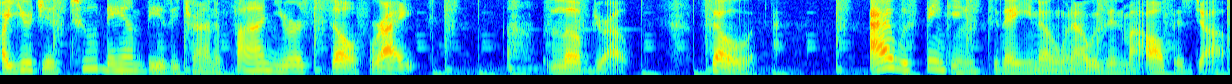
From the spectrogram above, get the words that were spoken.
or you're just too damn busy trying to find yourself, right? Love drought. So I was thinking today, you know, when I was in my office job,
